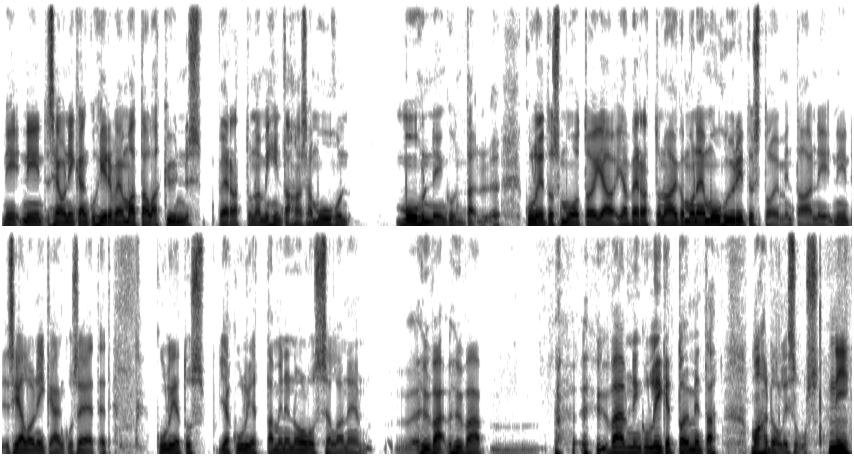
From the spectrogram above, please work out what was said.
Ni, niin se on ikään kuin hirveän matala kynnys verrattuna mihin tahansa muuhun, muuhun niin kuin kuljetusmuotoon ja, ja verrattuna aika moneen muuhun yritystoimintaan, niin, niin siellä on ikään kuin se, että, että kuljetus ja kuljettaminen on ollut sellainen hyvä, hyvä, hyvä niin kuin liiketoimintamahdollisuus. Niin.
